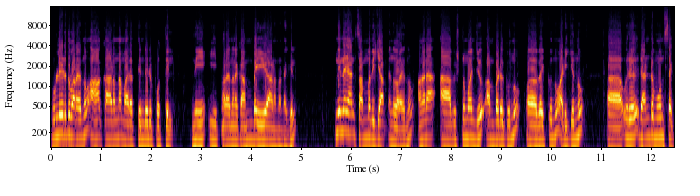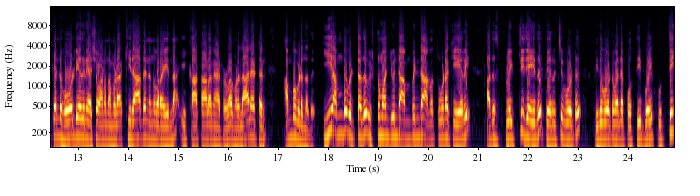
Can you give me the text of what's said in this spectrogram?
പുള്ളിയെടുത്ത് പറയുന്നു ആ കാണുന്ന മരത്തിന്റെ ഒരു പൊത്തിൽ നീ ഈ പറയുന്ന നിനക്ക് അമ്പ ചെയ്യുകയാണെന്നുണ്ടെങ്കിൽ നിന്നെ ഞാൻ സമ്മതിക്കാം എന്ന് പറയുന്നു. അങ്ങനെ വിഷ്ണു മഞ്ജു അമ്പെടുക്കുന്നു വെക്കുന്നു അടിക്കുന്നു. ഒരു രണ്ട് മൂന്ന് സെക്കൻഡ് ഹോൾഡ് ചെയ്തതിനു ശേഷമാണ് നമ്മുടെ കിരാതൻ എന്ന് പറയുന്ന ഈ കാട്ടാളനായിട്ടുള്ള നമ്മുടെ ലാലേട്ടൻ അമ്പ് വിടുന്നത്. ഈ അമ്പ് വിട്ടത് വിഷ്ണു മഞ്ജുവിന്റെ അമ്പിന്റെ അകത്തൂടെ കയറി അത് സ്പ്ലിറ്റ് ചെയ്ത് തെറിച്ച് പോയിട്ട് ഇത് പോയിട്ട് അവന്റെ പൊത്തി പോയി കുത്തി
